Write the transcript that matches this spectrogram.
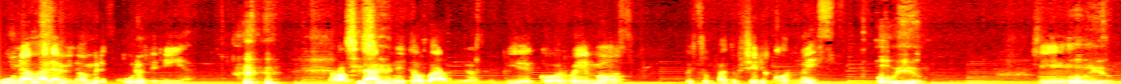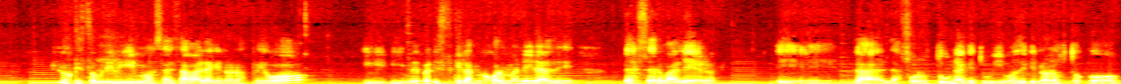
Una bala a mi nombre seguro tenía. ¿no? claro, en estos barrios. Me pide, corremos, ves un patrullero y corres. Obvio. Eh, Obvio. Los que sobrevivimos a esa bala que no nos pegó, y, me parece que la mejor manera de, hacer valer eh, la, fortuna que tuvimos de que no nos tocó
